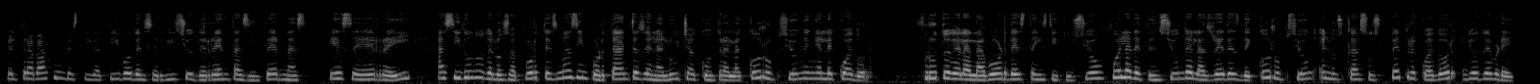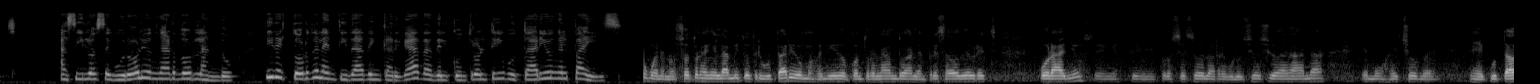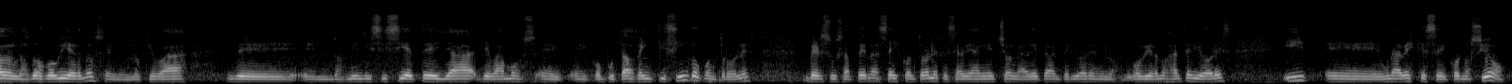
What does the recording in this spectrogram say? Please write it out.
El trabajo investigativo del Servicio de Rentas Internas, SRI, ha sido uno de los aportes más importantes en la lucha contra la corrupción en el Ecuador. Fruto de la labor de esta institución fue la detención de las redes de corrupción en los casos Petroecuador y Odebrecht. Así lo aseguró Leonardo Orlando, director de la entidad encargada del control tributario en el país. Bueno, nosotros en el ámbito tributario hemos venido controlando a la empresa Odebrecht por años en este proceso de la revolución ciudadana. Hemos hecho, eh, ejecutado en los dos gobiernos, en lo que va del 2017 ya llevamos eh, eh, computados 25 controles versus apenas 6 controles que se habían hecho en la década anterior en los gobiernos anteriores y una vez que se conoció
